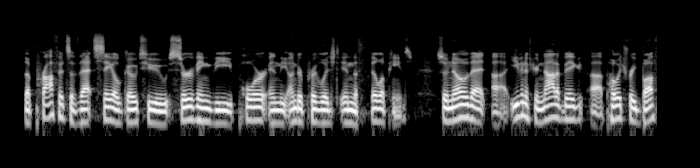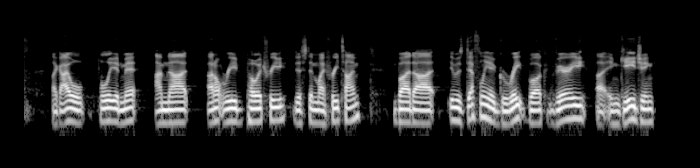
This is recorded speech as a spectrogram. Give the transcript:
the profits of that sale go to serving the poor and the underprivileged in the Philippines. So know that uh, even if you're not a big uh, poetry buff, like I will fully admit, I'm not. I don't read poetry just in my free time, but uh, it was definitely a great book, very uh, engaging,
